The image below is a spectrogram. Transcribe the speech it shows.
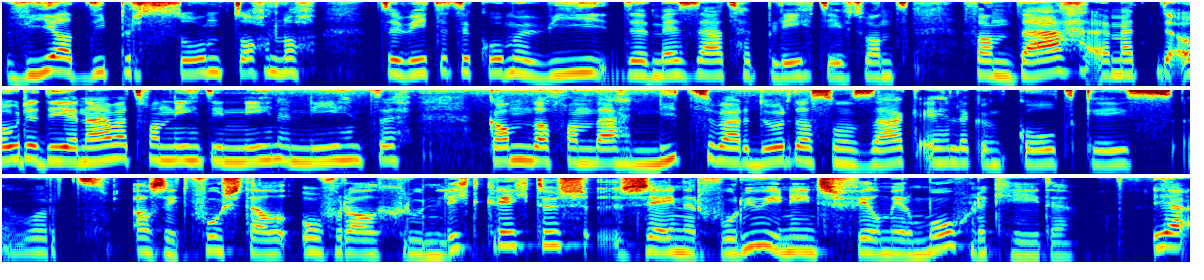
via die persoon toch nog te weten te komen wie de misdaad gepleegd heeft. Want vandaag, eh, met de oude DNA-wet van 1999, kan dat vandaag niet, waardoor dat zo'n zaak eigenlijk een cold case wordt. Als dit voorstel overal groen licht krijgt, dus zijn er voor u ineens veel meer mogelijkheden. Ja,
